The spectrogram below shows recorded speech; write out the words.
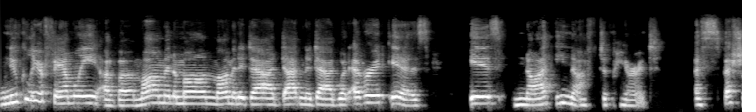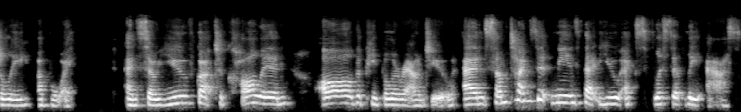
nuclear family of a mom and a mom, mom and a dad, dad and a dad, whatever it is, is not enough to parent, especially a boy. And so you've got to call in all the people around you. And sometimes it means that you explicitly ask.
